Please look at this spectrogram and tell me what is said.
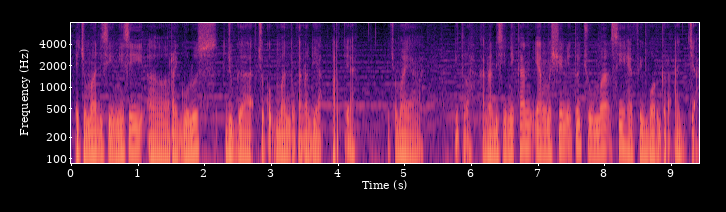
Ya cuma di sini sih uh, Regulus juga cukup membantu karena dia art ya. Cuma ya gitulah. Karena di sini kan yang mesin itu cuma si Heavy Burger aja.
